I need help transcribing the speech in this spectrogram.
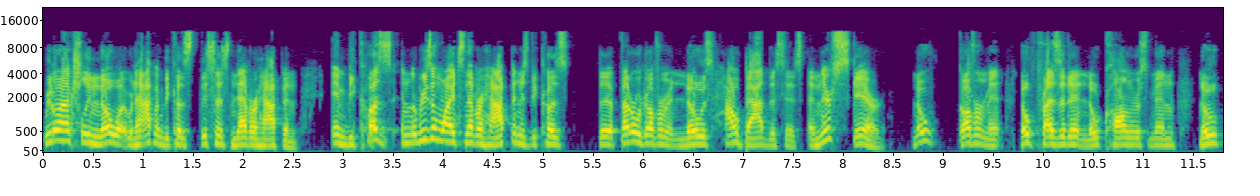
We don't actually know what would happen because this has never happened. And because, and the reason why it's never happened is because the federal government knows how bad this is and they're scared. No government, no president, no congressman, no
